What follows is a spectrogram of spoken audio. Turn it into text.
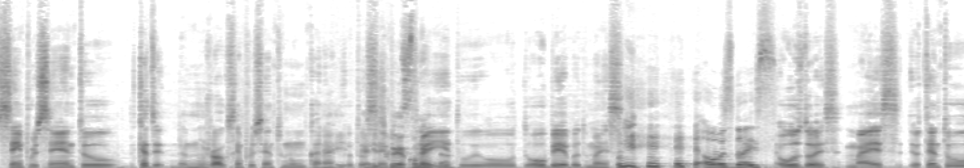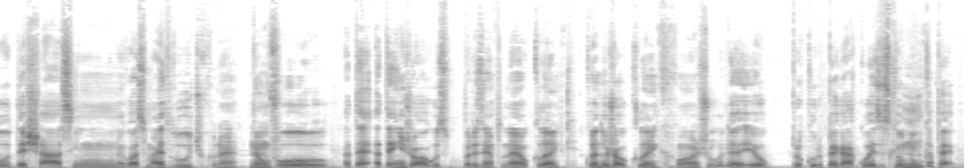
100%. Quer dizer, eu não jogo 100% nunca, né? Porque eu tô é sempre distraído ou, ou bêbado, mas. ou os dois. Ou os dois. Mas eu tento deixar assim um negócio mais lúdico, né? Não vou. Até, até em jogos, por exemplo, né? O Clank. Quando eu jogo Clank com a Júlia, eu procuro pegar coisas que eu nunca pego.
